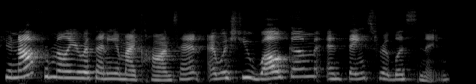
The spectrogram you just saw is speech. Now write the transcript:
If you're not familiar with any of my content, I wish you welcome and thanks for listening.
